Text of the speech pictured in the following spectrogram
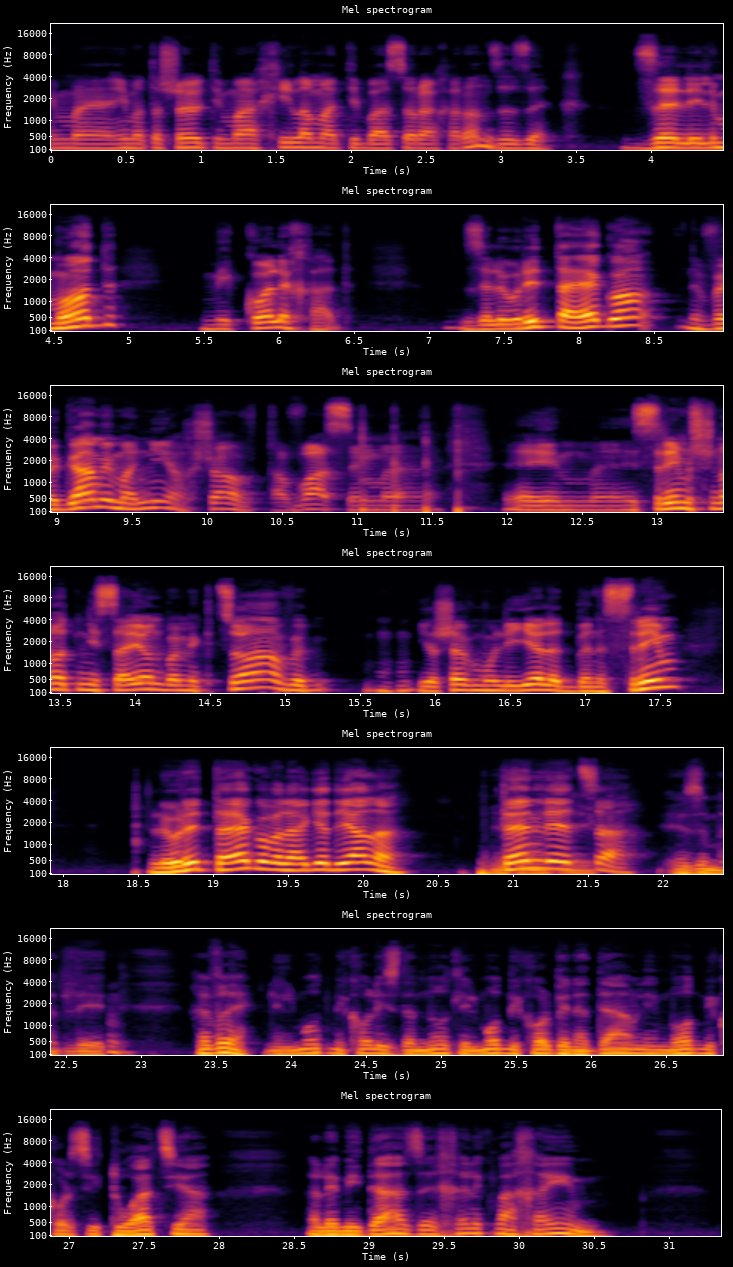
אם, אם אתה שואל אותי מה הכי למדתי בעשור האחרון, זה זה. זה ללמוד מכל אחד. זה להוריד את האגו, וגם אם אני עכשיו טווס עם, עם 20 שנות ניסיון במקצוע, ויושב מולי ילד בן 20, להוריד את האגו ולהגיד יאללה, תן לי עצה. איזה מדליק. חבר'ה, ללמוד מכל הזדמנות, ללמוד מכל בן אדם, ללמוד מכל סיטואציה. הלמידה זה חלק מהחיים.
